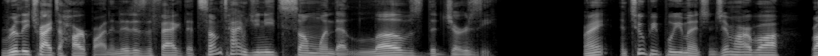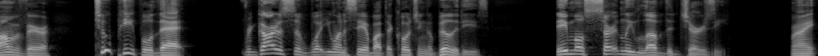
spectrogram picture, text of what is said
really tried to harp on, and it is the fact that sometimes you need someone that loves the jersey, right? And two people you mentioned, Jim Harbaugh, Ron Rivera, two people that, regardless of what you want to say about their coaching abilities, they most certainly love the jersey, right?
